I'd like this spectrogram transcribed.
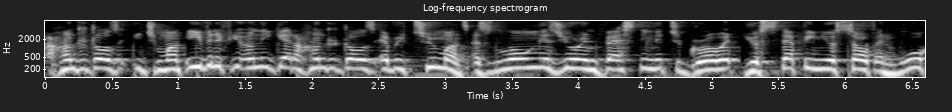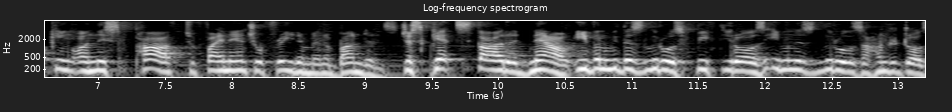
$100 each month, even if you only get $100 every two months, as long as you're investing it to grow it, you're stepping yourself and walking on this path to financial freedom and abundance. Just get started now, even with as little as $50, even as little as $100.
